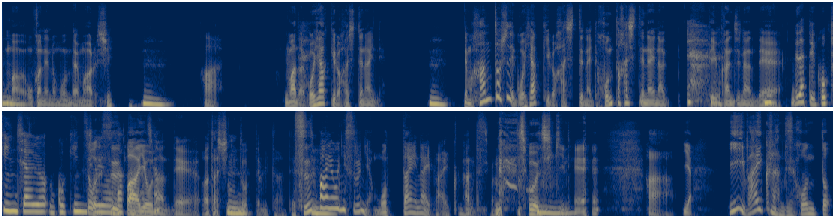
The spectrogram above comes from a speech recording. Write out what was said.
うんまあ、お金の問題もあるし。うん。はい。まだ500キロ走ってないんで。うん。でも半年で500キロ走ってないって、本当走ってないなっていう 感じなんで、うんだってご近所用、ご近所そうです。スー用だからじゃんパー用なんで、私にとってみたら。でスーパー用にするにはもったいないバイクなんですよね。正直ね。はい、いや、いいバイクなんですよ、本当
